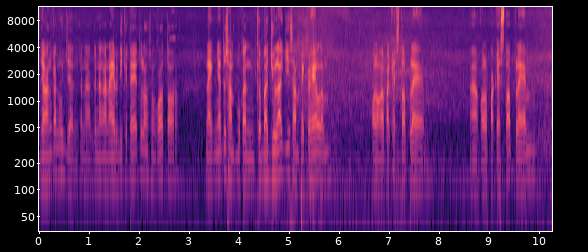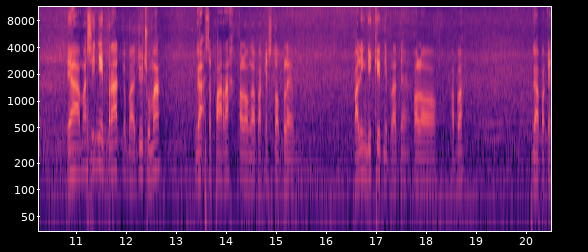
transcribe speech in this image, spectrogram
Jangankan hujan karena genangan air di kita itu langsung kotor. Naiknya tuh bukan ke baju lagi sampai ke helm. Kalau nggak pakai stop lamp nah kalau pakai stop lamp ya masih nyiprat ke baju cuma nggak separah kalau nggak pakai stop lamp. Paling dikit nyipratnya kalau apa nggak pakai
